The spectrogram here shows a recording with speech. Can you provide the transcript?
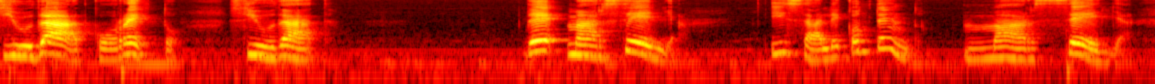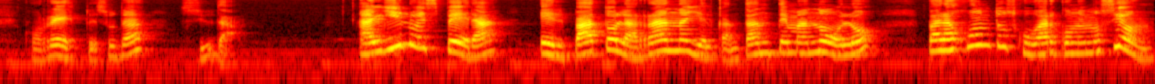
ciudad, correcto, ciudad. De Marsella. Y sale contento. Marsella. Correcto, es una ciudad. Allí lo espera el pato, la rana y el cantante Manolo para juntos jugar con emoción.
